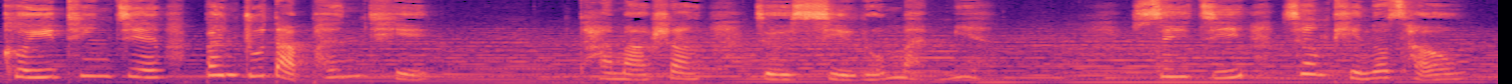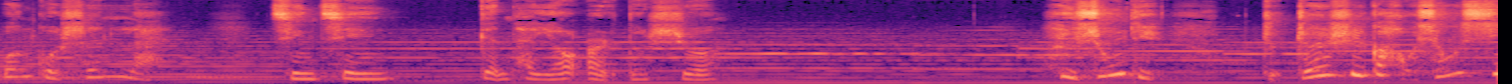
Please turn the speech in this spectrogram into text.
可一听见班主打喷嚏。他马上就喜容满面，随即向匹诺曹弯过身来，轻轻跟他咬耳朵说：“嘿，兄弟，这真是一个好消息！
